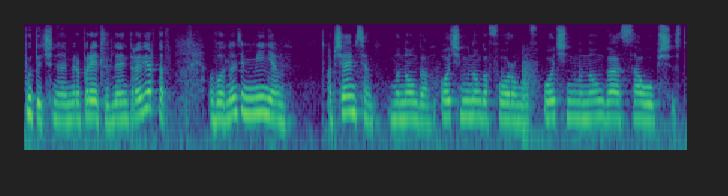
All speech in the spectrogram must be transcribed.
пыточное мероприятие для интровертов. Вот, но, тем не менее, общаемся много, очень много форумов, очень много сообществ.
